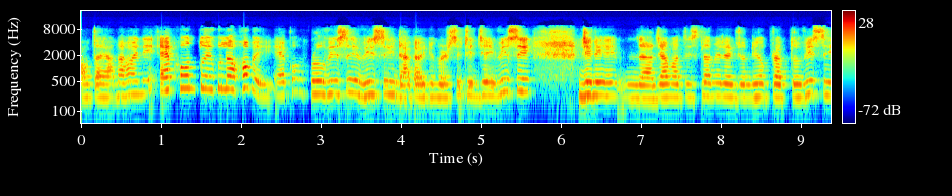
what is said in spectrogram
আওতায় আনা হয়নি। এখন তো এগুলো হবেই। এখন প্রো ভিসি ঢাকা ইউনিভার্সিটির যে ভিসি, যিনি জামাত ইসলামের একজন নিয়োগপ্রাপ্ত ভিসি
